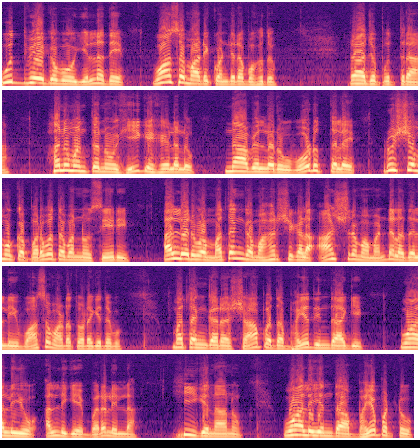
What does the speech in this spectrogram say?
ಉದ್ವೇಗವೂ ಇಲ್ಲದೆ ವಾಸ ಮಾಡಿಕೊಂಡಿರಬಹುದು. ರಾಜಪುತ್ರ, ಹನುಮಂತನು ಹೀಗೆ ಹೇಳಲು ನಾವೆಲ್ಲರೂ ಓಡುತ್ತಲೇ ಋಷ್ಯಮುಖ ಪರ್ವತವನ್ನು ಸೇರಿ ಅಲ್ಲಿರುವ ಮತಂಗ ಮಹರ್ಷಿಗಳ ಆಶ್ರಮ ಮಂಡಲದಲ್ಲಿ ವಾಸ ಮಾಡತೊಡಗಿದೆವು. ಮತಂಗರ ಶಾಪದ ಭಯದಿಂದಾಗಿ ವಾಲಿಯು ಅಲ್ಲಿಗೆ ಬರಲಿಲ್ಲ. ಹೀಗೆ ನಾನು ವಾಲಿಯಿಂದ ಭಯಪಟ್ಟು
